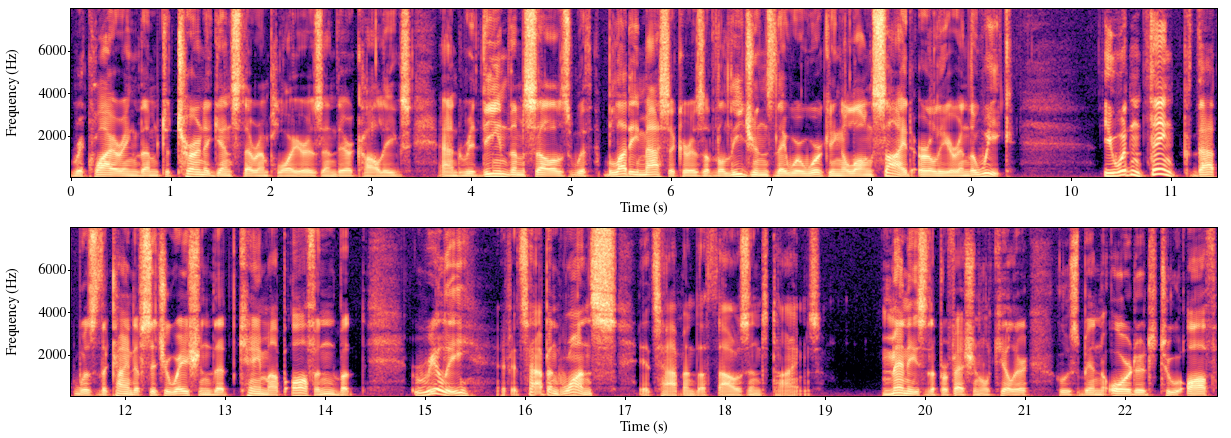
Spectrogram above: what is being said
requiring them to turn against their employers and their colleagues and redeem themselves with bloody massacres of the legions they were working alongside earlier in the week. You wouldn't think that was the kind of situation that came up often, but really, if it's happened once, it's happened a thousand times. Many's the professional killer who's been ordered to off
